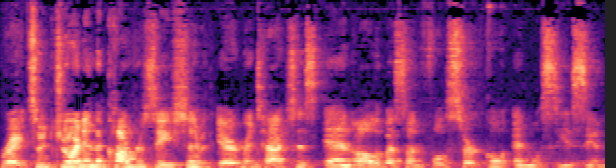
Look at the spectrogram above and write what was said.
Right, so join in the conversation with Eric Metaxas and all of us on Full Circle, and we'll see you soon.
